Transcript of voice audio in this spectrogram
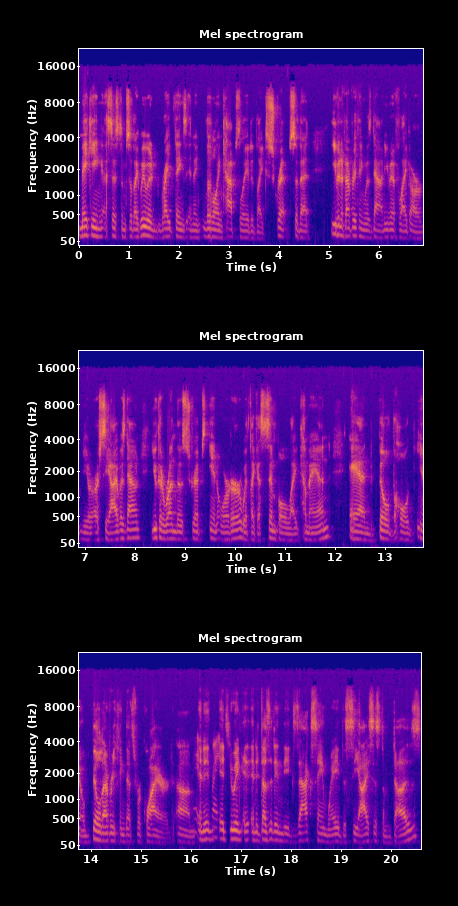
making a system so like we would write things in a little encapsulated like script so that even if everything was down, even if like our you know, our CI was down, you could run those scripts in order with like a simple like command and build the whole you know build everything that's required. Um, Right, and it, right. it's doing and it does it in the exact same way the CI system does.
